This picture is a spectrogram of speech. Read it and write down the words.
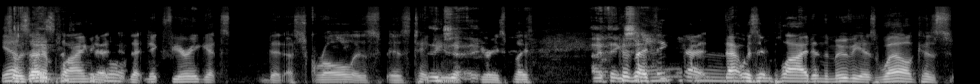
Yeah, so is that that's- that's implying that, cool. that Nick Fury gets that a Skrull is is taking Exactly. Nick Fury's place? I think Because so. I think that that was implied in the movie as well. Because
